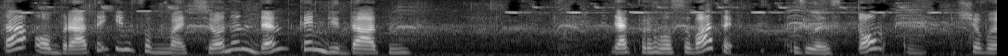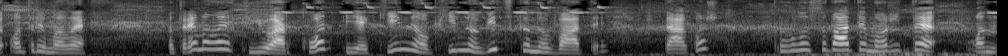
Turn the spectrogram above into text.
та обрати інформаціонен ден кандидатен. Як проголосувати? З листом, що ви отримали, отримали QR-код, який необхідно відсканувати. Також проголосувати можете он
